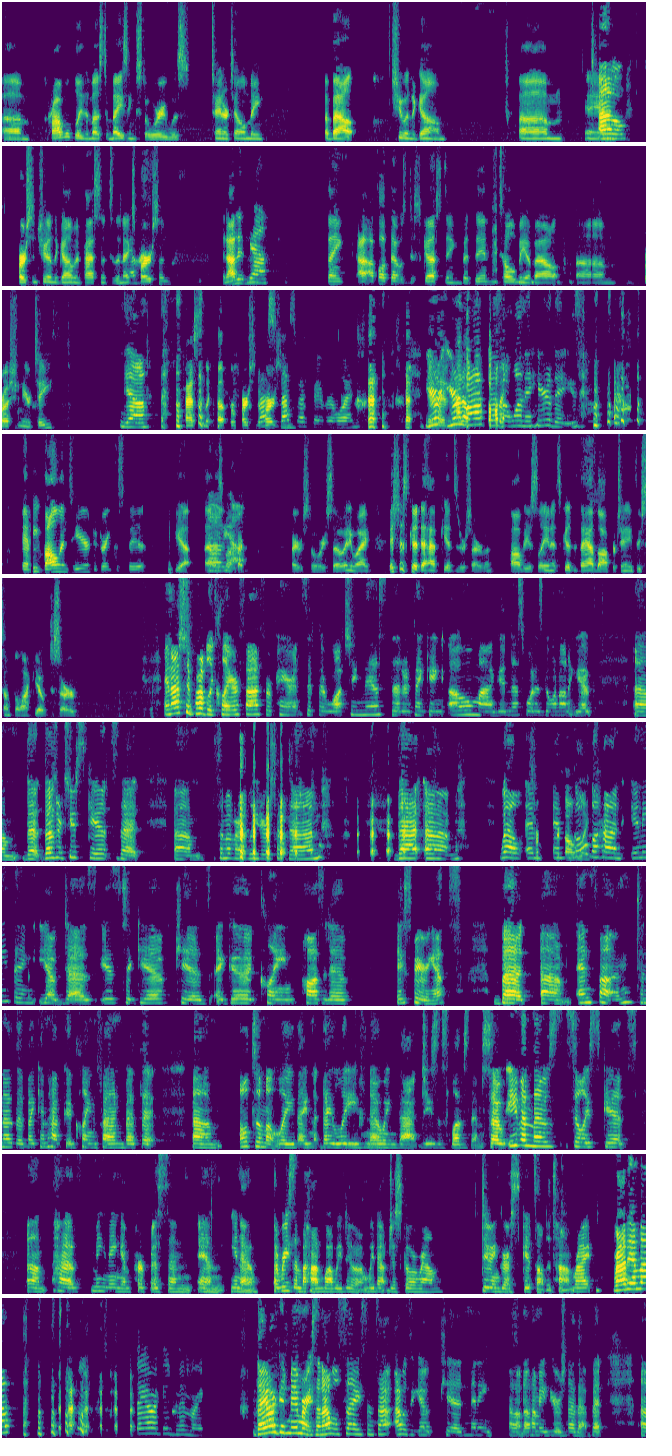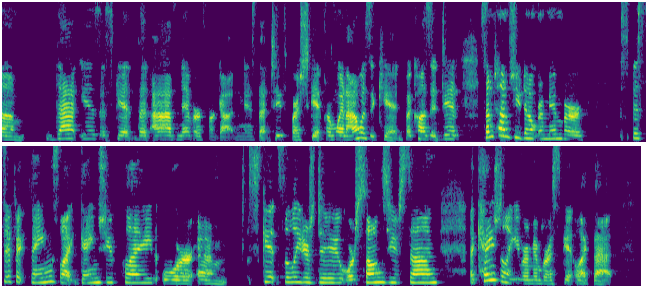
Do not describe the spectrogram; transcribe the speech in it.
Um, probably the most amazing story was Tanner telling me about chewing the gum. Um, and Oh, person chewing the gum and passing it to the next person. And I didn't yeah. Think I, I thought that was disgusting, but then he told me about um, brushing your teeth, Yeah. passing the cup from person to person. that's my favorite one. Your and, your I wife doesn't want to hear these. and he volunteered to drink the spit. Yeah, that was Oh, my yeah. favorite, favorite story. So anyway, it's just good to have kids that are serving, obviously, and it's good that they have the opportunity through something like Yoke to serve. And I should probably clarify for parents if they're watching this that are thinking, "Oh my goodness, what is going on at Yoke?" Um, that those are two skits that um, some of our leaders have done. That um, well, and and the goal behind anything Yoke does is to give kids a good, clean, positive experience, but um, and fun to know that they can have good, clean fun, but that um, ultimately they they leave knowing that Jesus loves them. So even those silly skits um, have meaning and purpose, and and you know a reason behind why we do them. We don't just go around doing gross skits all the time, right? Right, Emma? they are a good memory. They are good memories, and I will say, since I, I was a yoke kid, many I don't know how many viewers know that, but um, that is a skit that I've never forgotten. Is that toothbrush skit from when I was a kid because it did. Sometimes you don't remember specific things like games you've played or um, skits the leaders do or songs you've sung. Occasionally, you remember a skit like that.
